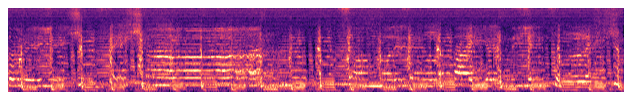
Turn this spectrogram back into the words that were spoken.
Somebody's gonna fire to the insulation.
